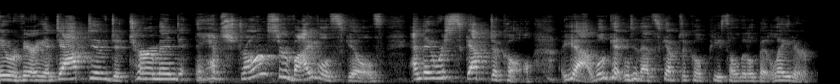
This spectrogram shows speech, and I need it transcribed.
They were very adaptive, determined, they had strong survival skills, and they were skeptical. Yeah, we'll get into that skeptical piece a little bit later.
